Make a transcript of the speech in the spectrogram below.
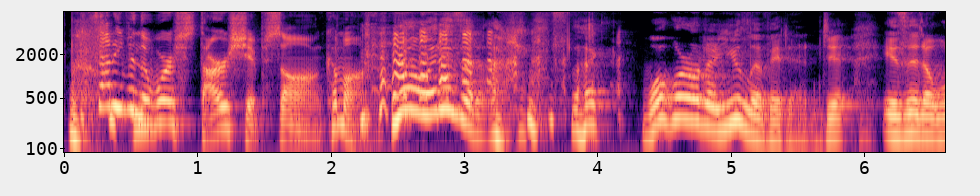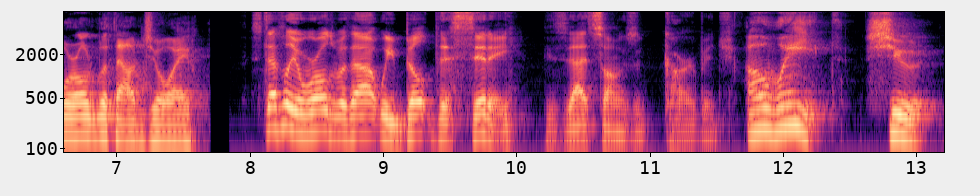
It's not even the worst Starship song. Come on. no, it isn't. it's like, what world are you living in? Is it a world without joy? It's definitely a world without we built this city. 'Cause that song's garbage. Oh wait, shoot!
